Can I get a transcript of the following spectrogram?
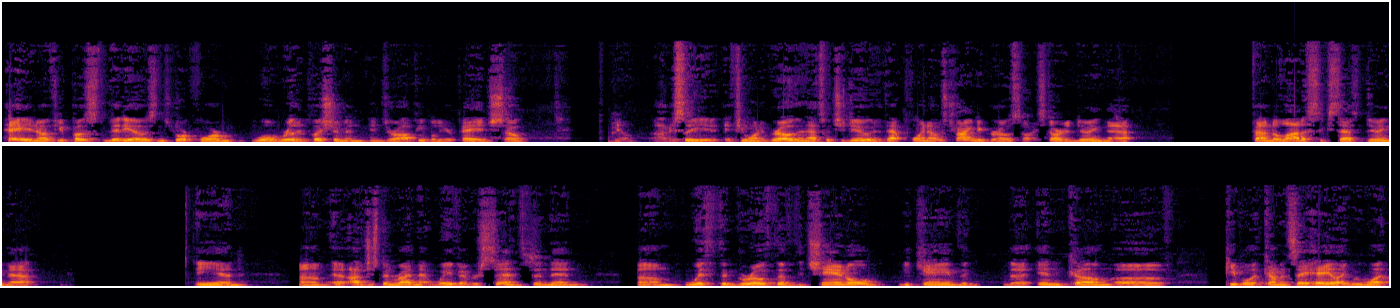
hey, you know, if you post videos in short form, we'll really push them and, and draw people to your page. So, you know, obviously, if you want to grow, then that's what you do. And at that point, I was trying to grow, so I started doing that. Found a lot of success doing that, and um, I've just been riding that wave ever since. And then, um, with the growth of the channel, became the the income of people that come and say, "Hey, like we want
